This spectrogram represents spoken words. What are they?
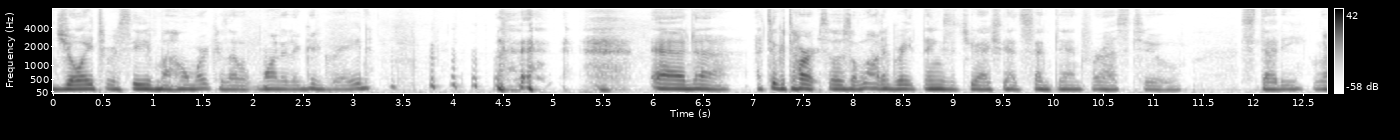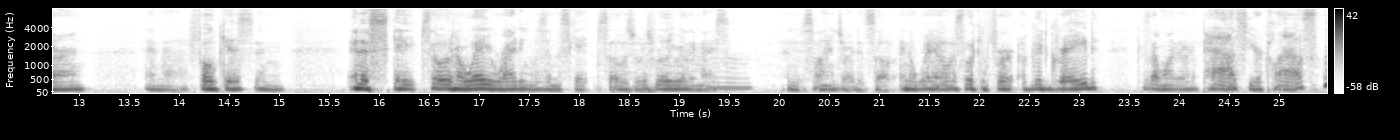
joy to receive my homework because I wanted a good grade, and uh, I took it to heart. So there's a lot of great things that you actually had sent in for us to study, learn, and uh, focus and and escape. So in a way, writing was an escape. So it was, it was really really nice, and so I enjoyed it. So in a way, I was looking for a good grade because I wanted to pass your class.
